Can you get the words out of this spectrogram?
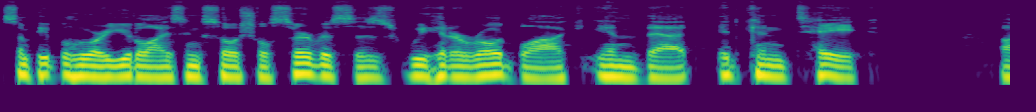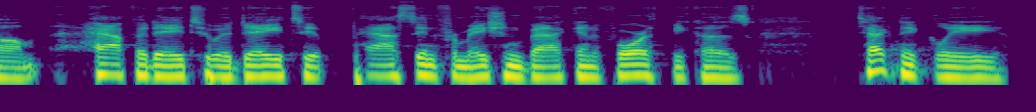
some people who are utilizing social services, we hit a roadblock in that it can take um, half a day to a day to pass information back and forth because technically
